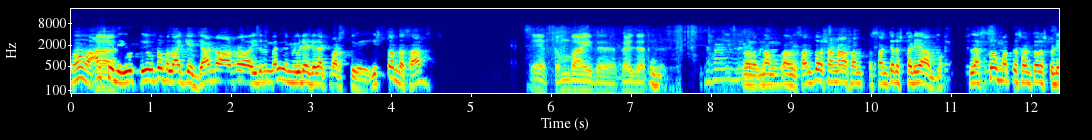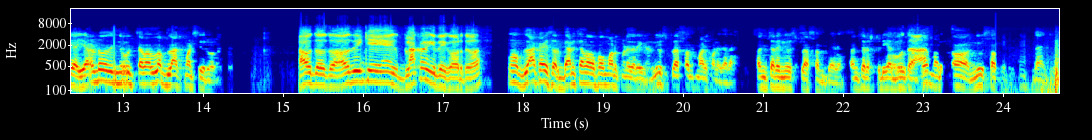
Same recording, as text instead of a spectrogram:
ಹ್ಮ್ ಹಾಕಿ ಯೂಟ್ಯೂಬ್ ಅಲ್ಲಿ ಹಾಕಿ ಜಾಂಡೋ ಆರ್ಡರ್ ಇದ್ರ ಮೇಲೆ ನಿಮ್ ವಿಡಿಯೋ ಡಿಲೆಕ್ಟ್ ಮಾಡಿಸ್ತೀವಿ. ಇಷ್ಟೊಂದ ಸರ್? ಏ ತುಂಬಾ ಇದೆ ಬೇಜಾರು. ನಮ್ ಸಂತೋಷ್ ಅಣ್ಣ ಸಂಚಾರ ಸ್ಟುಡಿಯೋ ಪ್ಲಸ್ ಮತ್ತೆ ಸಂಚಾರ ಸ್ಟುಡಿಯೋ ಎರಡು ನ್ಯೂಸ್ ಚಾನಲ್ ಬ್ಲಾಕ್ ಮಾಡಿಸಿದ್ರು. ಹೌದೌದು ಅದಕ್ಕೆ ಬ್ಲಾಕ್ ಆಗಿದೆ ಈಗ ಅವ್ರದ್ದು ಬ್ಲಾಕ್ ಆಗಿದೆ ಸರ್. ಬ್ಯಾನ್ ಚಾನಲ್ ಓಪನ್ ಮಾಡ್ಕೊಂಡಿದ್ದಾರೆ ಈಗ. ನ್ಯೂಸ್ ಪ್ಲಸ್ ಅಂತ ಮಾಡ್ಕೊಂಡಿದ್ದಾರೆ. ಸಂಚಾರ ನ್ಯೂಸ್ ಪ್ಲಸ್ ಅಂತ ಹೇಳಿ. Sanchara studio news news thank you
